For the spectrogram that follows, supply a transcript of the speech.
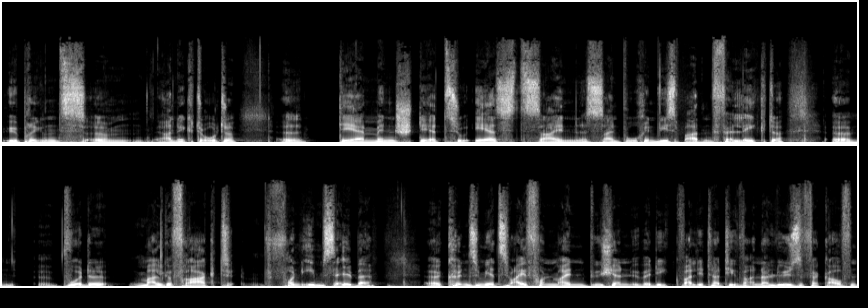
Übrigens, ähm, Anekdote, äh, der Mensch, der zuerst sein, sein Buch in Wiesbaden verlegte, äh, wurde mal gefragt von ihm selber, äh, können Sie mir zwei von meinen Büchern über die qualitative Analyse verkaufen?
